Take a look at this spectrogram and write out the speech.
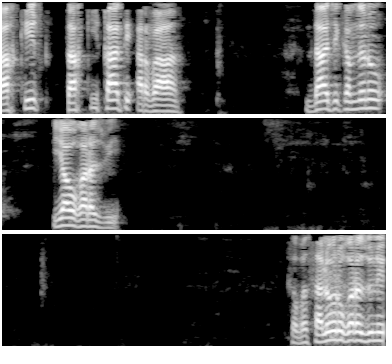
تحقیق تحقیقات اربعه دا چې کمندنو یو غرض وی که په سلور غرضونه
